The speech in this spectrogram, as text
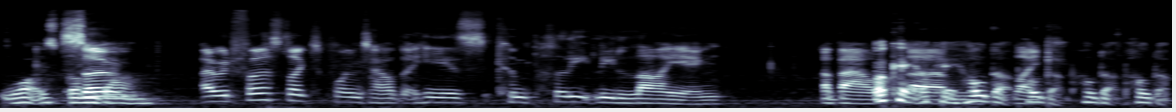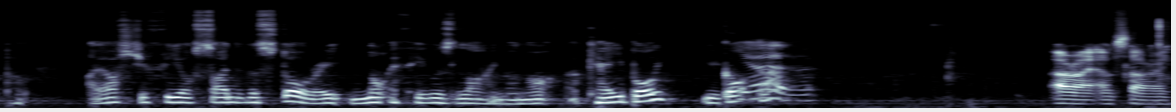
What has gone So- down? I would first like to point out that he is completely lying about. Okay, okay, um, hold up, like, hold up, hold up, hold up. I asked you for your side of the story, not if he was lying or not. Okay, boy, you got yeah. that? All right, I'm sorry.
